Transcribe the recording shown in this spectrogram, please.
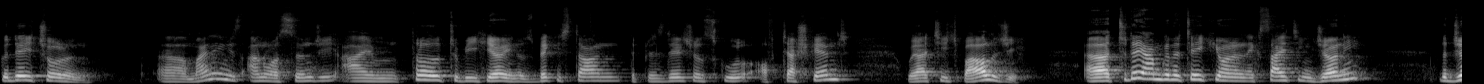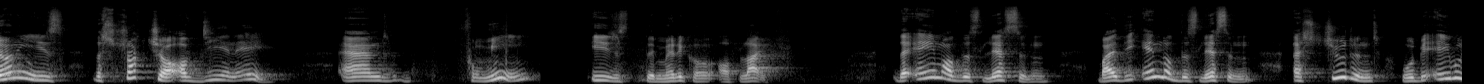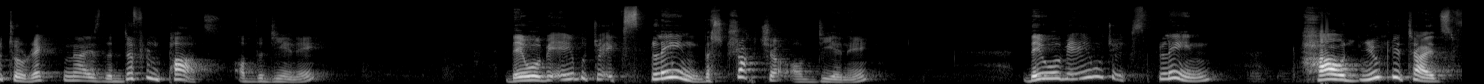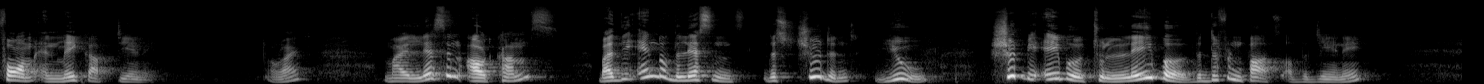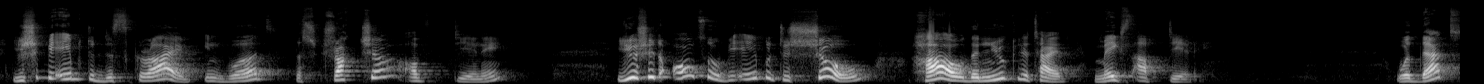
Good day, children. Uh, my name is Anwar Simjee. I'm thrilled to be here in Uzbekistan, the Presidential School of Tashkent, where I teach biology. Uh, today I'm going to take you on an exciting journey. The journey is the structure of DNA, and for me, is the miracle of life. The aim of this lesson, by the end of this lesson, a student will be able to recognize the different parts of the DNA. They will be able to explain the structure of DNA. They will be able to explain how nucleotides form and make up DNA. All right? My lesson outcomes, by the end of the lessons, the student, you, should be able to label the different parts of the DNA. You should be able to describe in words the structure of DNA. You should also be able to show how the nucleotide makes up DNA. With that,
